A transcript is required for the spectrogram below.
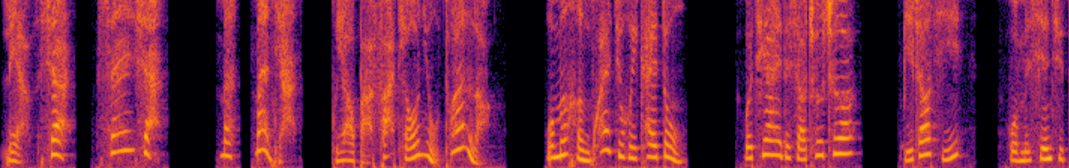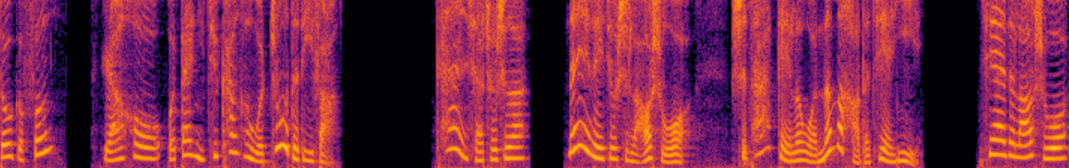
两下，三下，慢慢点儿，不要把发条扭断了。我们很快就会开动。我亲爱的小车车，别着急，我们先去兜个风，然后我带你去看看我住的地方。看，小车车。那位就是老鼠，是他给了我那么好的建议。亲爱的老鼠，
